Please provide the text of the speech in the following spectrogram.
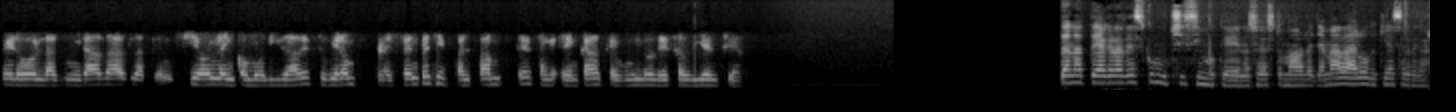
pero las miradas, la tensión, la incomodidad estuvieron presentes y palpantes en cada segundo de esa audiencia. Dana, te agradezco muchísimo que nos hayas tomado la llamada. ¿Algo que quieras agregar?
